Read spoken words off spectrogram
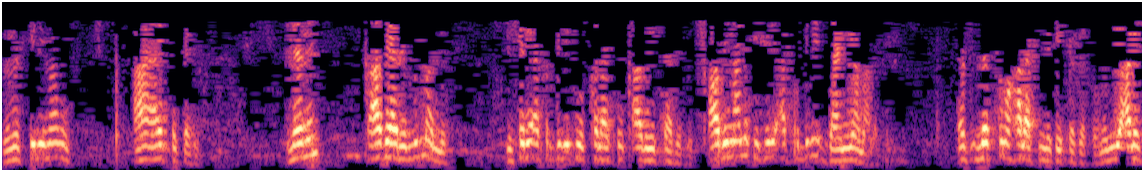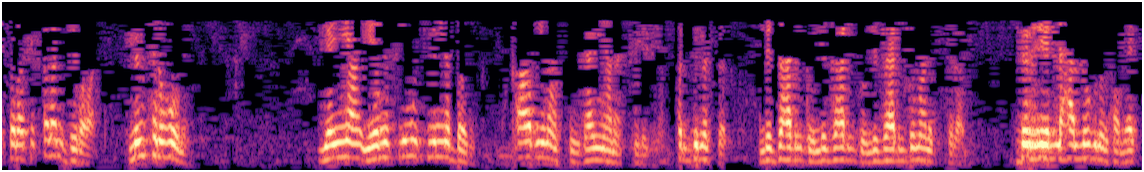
በመስጊድ ኢማሙ አይ አይፈቀድም። ለምን ቃዲ አይደሉም ማለት የሸሪዓ ፍርድ ቤት የወከላቸው ቃዲዎች አይደሉም። ቃዲ ማለት የሸሪዓ ፍርድ ቤት ዳኛ ማለት ነው። ለሱ ነው ኃላፊነት የተሰጠው። ነብዩ አለይሂ ሰላቱ ወሰላም ድረዋል። ምን ስለሆነ የኛ የሙስሊሞች ምን ነበሩ? ቃዲ ናቸው፣ ዳኛ ናቸው። ለኛ ፍርድ መስጠት እንደዛ አድርገው እንደዛ አድርገው እንደዛ አድርገው ማለት ይችላሉ። ብር የለሃለሁ ብለውታል። ያቺ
